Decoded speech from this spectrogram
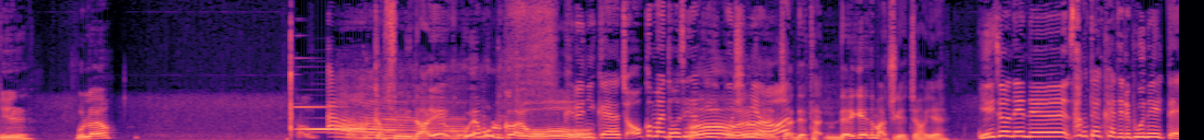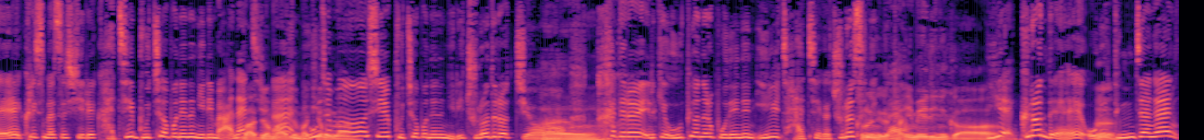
1. 몰라요? 아, 아깝습니다. 예, 왜 모를까요? 그러니까요. 조금만 더 생각해 어, 보시면 예. 자, 네, 다, 네 개에서 맞추겠죠. 예. 예전에는 성탄 카드를 보낼 때 크리스마스 실을 같이 붙여 보내는 일이 많았지만 맞아, 맞아, 맞아. 요즘은. 실 붙여 보내는 일이 줄어들었죠. 아유. 카드를 이렇게 우편으로 보내는 일 자체가 줄었으니까. 그러니까 다 이메일이니까. 예, 그런데 올해 네. 등장한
